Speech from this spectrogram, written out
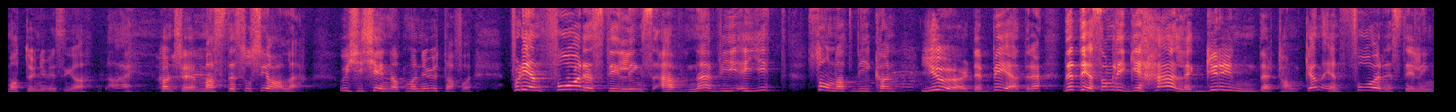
matteundervisninga. Nei, kanskje mest det sosiale. Og ikke kjenne at man er utafor. Fordi en forestillingsevne vi er gitt, sånn at vi kan gjøre det bedre. Det er det som ligger i hele gründertanken. En forestilling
